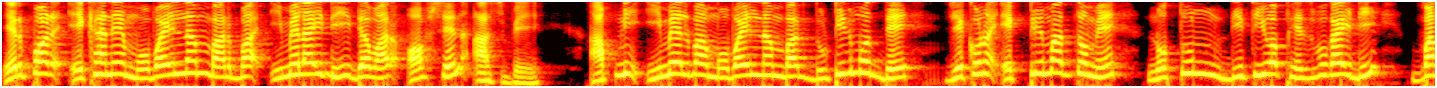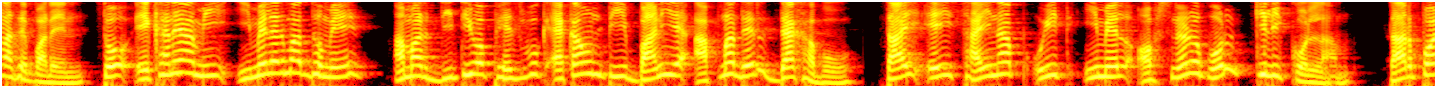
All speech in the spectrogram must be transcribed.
এরপর এখানে মোবাইল নাম্বার বা ইমেল আইডি দেওয়ার অপশন আসবে। আপনি ইমেল বা মোবাইল নাম্বার দুটির মধ্যে যে কোনো একটির মাধ্যমে নতুন দ্বিতীয় ফেসবুক আইডি বানাতে পারেন। তো এখানে আমি ইমেলের মাধ্যমে আমার দ্বিতীয় ফেসবুক অ্যাকাউন্টটি বানিয়ে আপনাদের দেখাবো। তাই এই সাইন আপ উইথ ইমেল অপশনের ওপর ক্লিক করলাম। তারপর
